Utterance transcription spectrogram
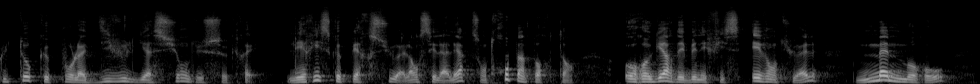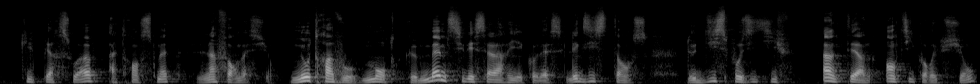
plutôt que pour la divulgation du secret. Les risques perçus à lancer l'alerte sont trop importants au regard des bénéfices éventuels même moraux, qu'ils perçoivent à transmettre l'information. Nos travaux montrent que même si les salariés connaissent l'existence de dispositifs internes anticorruption,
